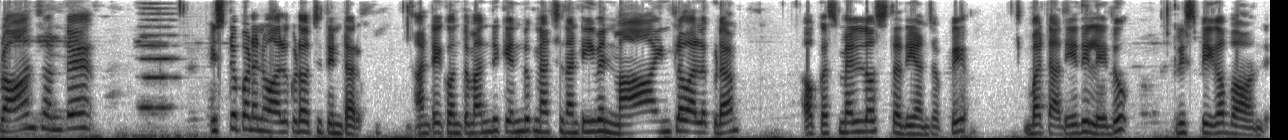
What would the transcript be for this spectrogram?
ప్రాన్స్ అంటే ఇష్టపడని వాళ్ళు కూడా వచ్చి తింటారు. అంటే కొంతమందికి ఎందుకు నచ్చదు అంటే ఈవెన్ మా ఇంట్లో వాళ్ళకు కూడా ఒక స్మెల్ వస్తుంది అని చెప్పి బట్ అదేది లేదు. క్రిస్పీగా బాగుంది.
